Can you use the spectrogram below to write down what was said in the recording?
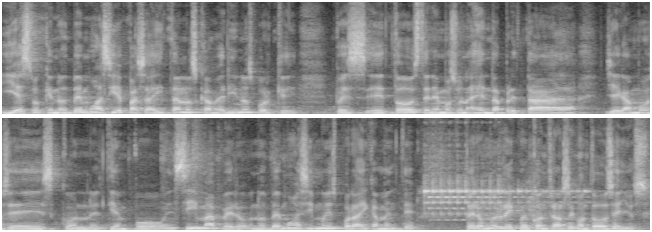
y eso, que nos vemos así de pasadita en los camerinos porque pues eh, todos tenemos una agenda apretada, llegamos es con el tiempo encima, pero nos vemos así muy esporádicamente, pero muy rico encontrarse con todos ellos.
